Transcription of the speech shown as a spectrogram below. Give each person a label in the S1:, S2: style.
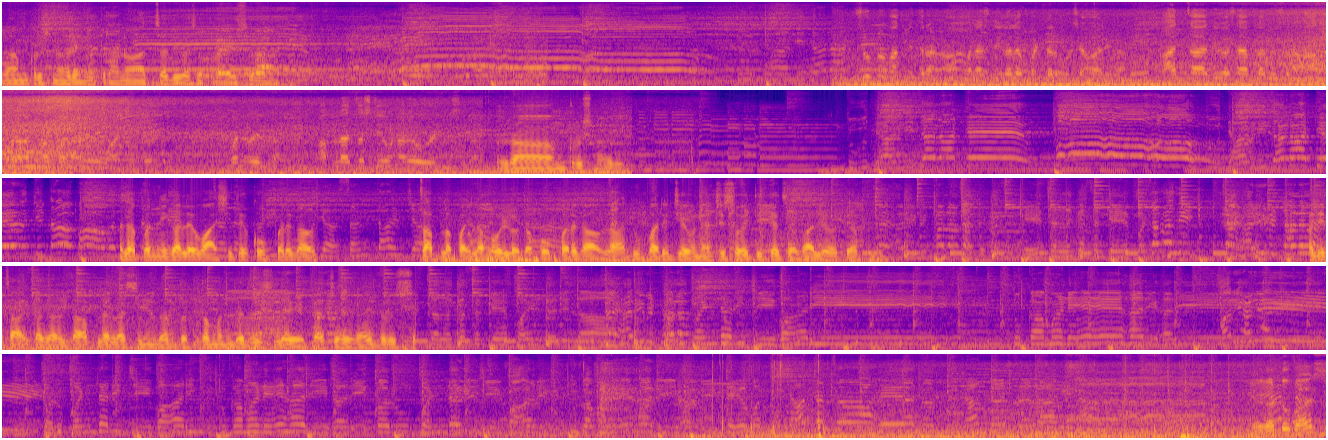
S1: रामकृष्ण हरे मित्रांनो आजचा दिवस आपला दुसरा.
S2: सुप्रभात मित्रांनो आपण आज निघालो पंढरपूरच्या वारीला. आजचा दिवस आहे आपला दुसरा. आपला पण आहे वाशी पनवेलला. आपला आजचा स्टे होणार आहे ओएनजीसीला
S1: रामकृष्ण हरी. आज आपण निघालो वाशी ते कोपरगाव. आपला पहिला होल्ड होता कोपरगावला. दुपारी जेवणाची सोय तिथेच झाली होती आपली. खाली चालता चालता आपल्याला सुंदर दत्त मंदिर दिसले. त्याचे हे काही दृश्य.
S3: तुका म्हणे हरी हरी हरी हरी. करू पंढरीची वारी. तुका म्हणे हरी हरी करू पंढरीची वारी. तुका म्हणे हरी हरी देव तुझ्यातच आहे अन तुझ्यातच राहिला
S1: गटू बस.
